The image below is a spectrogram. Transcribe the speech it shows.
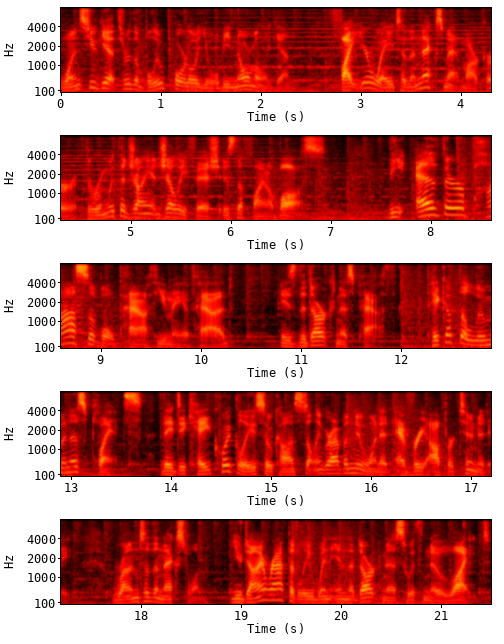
Once you get through the blue portal, you will be normal again. Fight your way to the next map marker, the room with the giant jellyfish is the final boss. The other possible path you may have had is the darkness path. Pick up the luminous plants. They decay quickly, so constantly grab a new one at every opportunity. Run to the next one. You die rapidly when in the darkness with no light.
